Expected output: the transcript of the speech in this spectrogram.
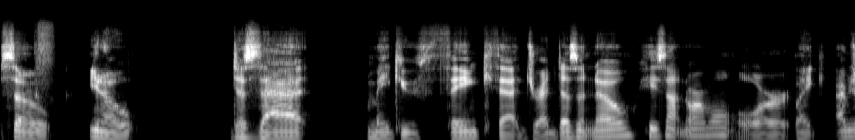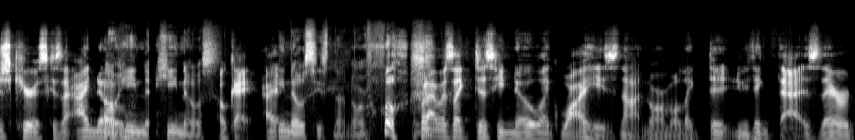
So you know, does that make you think that Dredd doesn't know he's not normal, or like I'm just curious because I, I know Oh, he he knows. okay, I He knows he's not normal. but I was like, does he know like why he's not normal? Like, do, do you think that is there? Or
